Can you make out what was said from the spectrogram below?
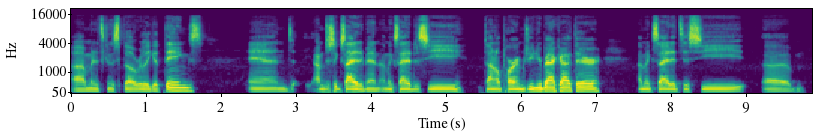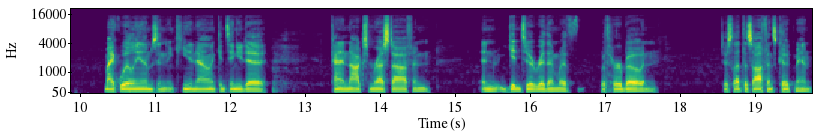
um, and it's going to spell really good things. And I'm just excited, man. I'm excited to see Donald Parham Jr. back out there. I'm excited to see um, Mike Williams and, and Keenan Allen continue to kind of knock some rust off and and get into a rhythm with with Herbo and just let this offense cook, man.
